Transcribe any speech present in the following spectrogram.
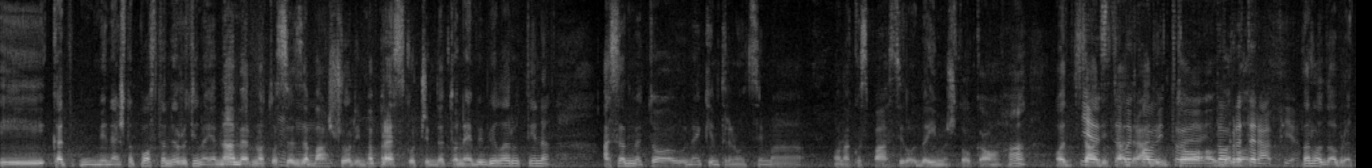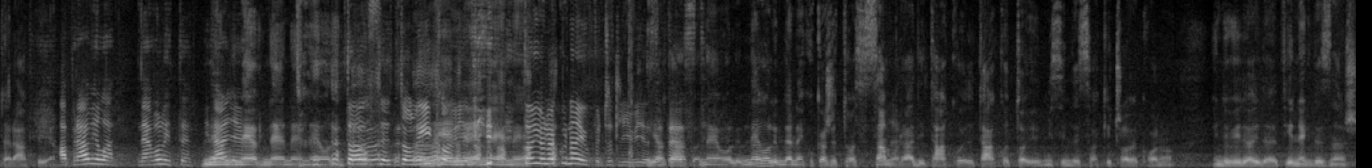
I kad mi nešto postane rutina, ja namerno to sve zabašurim, pa preskočim da to ne bi bila rutina. A sad me to u nekim trenucima onako spasilo, da imaš to kao, aha, od sad i Jeste, tad radim lekovito to. je, dobra vrlo- terapija. Vrlo dobra terapija. A pravila ne volite i Ne, dalje? ne, ne, ne, ne volim To se toliko Ne, ne, ne, ne. To je onako najupečatljivije sa testa. tako? Ne volim. Ne volim da neko kaže to se samo radi tako ili tako. To je, mislim da je svaki čovek ono individual i da ti negde znaš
